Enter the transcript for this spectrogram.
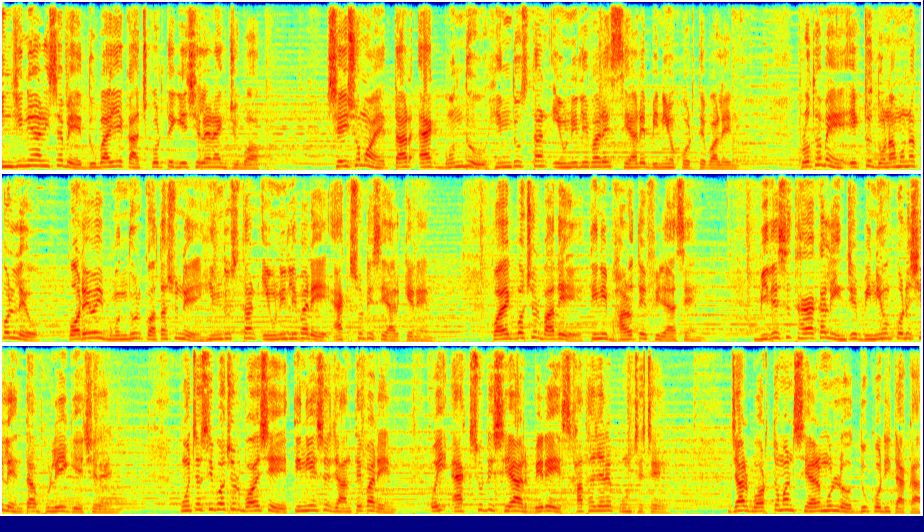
ইঞ্জিনিয়ার হিসেবে দুবাইয়ে কাজ করতে গিয়েছিলেন এক যুবক। সেই সময় তার এক বন্ধু হিন্দুস্তান ইউনিলিভারের শেয়ারে বিনিয়োগ করতে বলেন। প্রথমে একটু দোনামোনা করলেও পরে ওই বন্ধুর কথা শুনে হিন্দুস্তান ইউনিলিভারে একশোটি শেয়ার কেনেন। কয়েক বছর বাদে তিনি ভারতে ফিরে আসেন। বিদেশে থাকাকালীন যে বিনিয়োগ করেছিলেন তা ভুলেই গিয়েছিলেন। পঁচাশি বছর বয়সে তিনি এসে জানতে পারেন, ওই একশোটি শেয়ার বেড়ে সাত হাজারে পৌঁছেছে, যার বর্তমান শেয়ার মূল্য দু কোটি টাকা।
